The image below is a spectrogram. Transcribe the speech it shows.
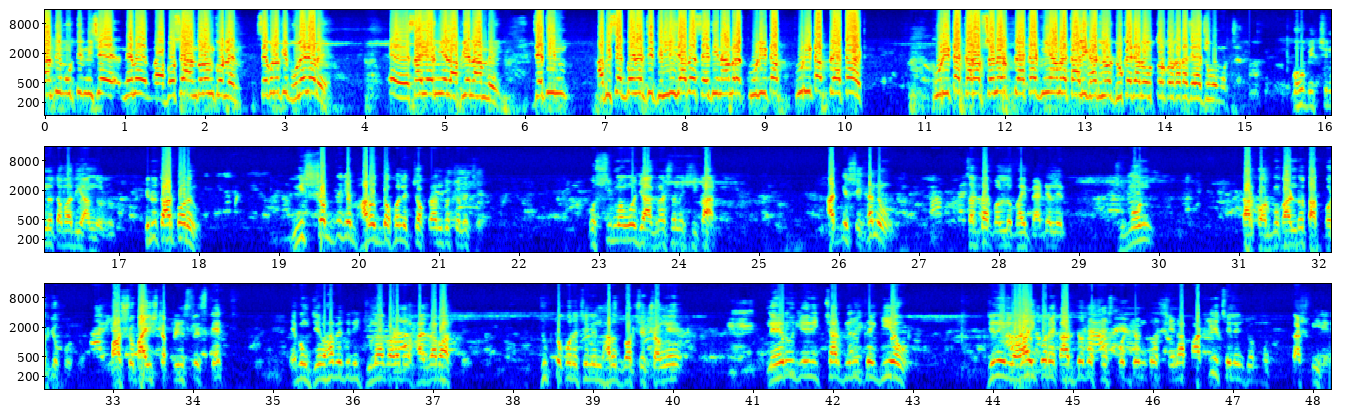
গান্ধী মূর্তির নিচে নেমে বসে আন্দোলন করলেন। সেগুলো কি ভুলে যাবে? এসআইআর নিয়ে লাফিয়ে নাম নেই। যেদিন অভিষেক ব্যানার্জি দিল্লি যাবে সেদিন আমরা কুড়িটা কুড়িটা প্ল্যাকার্ড কুড়িটা কারাপশনের প্ল্যাকার্ড নিয়ে আমরা কালীঘাট ঢুকে যাবে উত্তর কলকাতা জেলা যুব মোর্চা বহু বিচ্ছিন্নতাবাদী আন্দোলন। কিন্তু তারপরেও নিঃশব্দে যে ভারত দখলের চক্রান্ত চলেছে, পশ্চিমবঙ্গ যে আগ্রাসনের শিকার, আজকে সেখানেও সর্দার বল্লভভাই প্যাটেলের জীবন, তার কর্মকাণ্ড তাৎপর্যপূর্ণ। পাঁচশো বাইশটা প্রিন্সলি স্টেট এবং যেভাবে তিনি জুনাগড় এবং হায়দ্রাবাদকে যুক্ত করেছিলেন ভারতবর্ষের সঙ্গে, নেহরুজির ইচ্ছার বিরুদ্ধে গিয়েও যিনি লড়াই করে কার্যত শেষ পর্যন্ত সেনা পাঠিয়েছিলেন জম্মু কাশ্মীরে,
